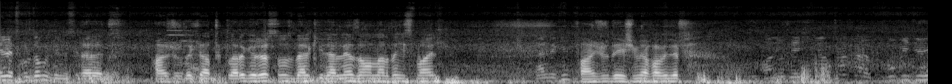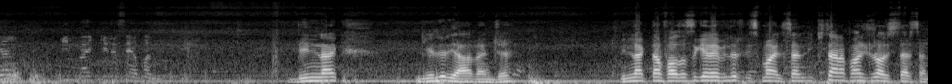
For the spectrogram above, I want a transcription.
Evet burada mı diyor mesela? Evet. Panjur'daki atıkları görüyorsunuz. Belki ilerleyen zamanlarda İsmail Neredeki? panjur değişimi yapabilir. Abi değişim yapacağız da bu videoya 1000 like gelirse yaparız. 1000 like gelir ya bence. 1000 like'tan fazlası gelebilir. İsmail sen iki tane panjur al istersen.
